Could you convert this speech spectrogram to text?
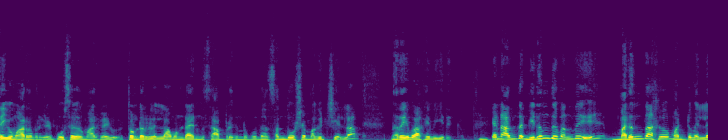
தெய்வமாறவர்கள் பூசகமார்கள் தொண்டர்கள் எல்லாம் உண்டாயிருந்து சாப்பிடுகின்ற போது அந்த சந்தோஷ மகிழ்ச்சி எல்லாம் நிறைவாகவே இருக்கும். ஏன்னா அந்த விருந்து வந்து மருந்தாக மட்டுமல்ல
